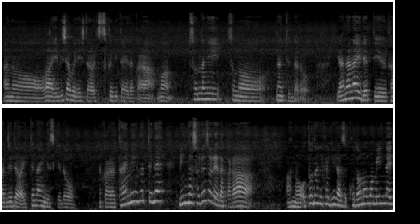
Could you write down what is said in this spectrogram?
あのは指しゃぶりしたら落ち着くみたいだからまあそんなにその何て言うんだろう。やらないでっていう感じでは言ってないんですけどだからタイミングってねみんなそれぞれだからあの大人に限らず子供もみんな一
